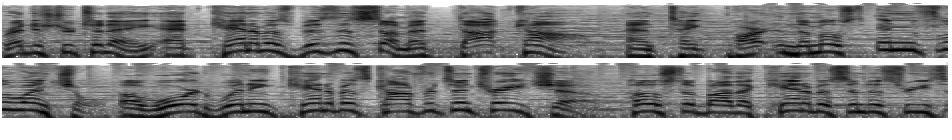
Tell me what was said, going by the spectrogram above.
Register today at CannabisBusinessSummit.com and take part in the most influential, award winning cannabis conference and trade show hosted by the cannabis industry's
